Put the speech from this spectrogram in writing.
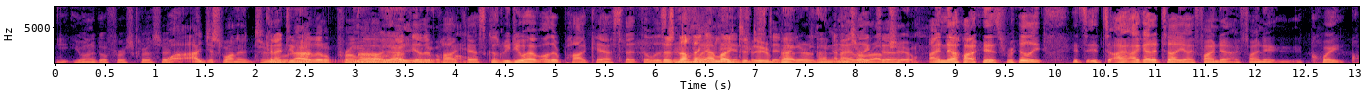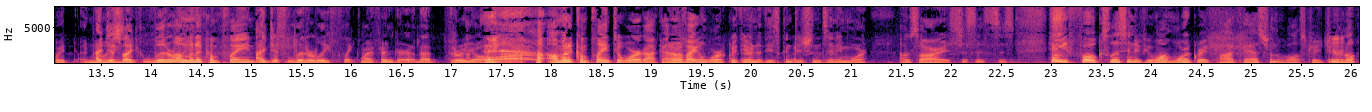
you, you want to go first, Chris? Well, I just wanted to. Can I do my uh, little promo no, yeah, about the other do the promo. podcasts? Because we do have other podcasts that the listeners. There's nothing be like to do interested in. better than And I like interrupt to- you. I know it's really it's it's. I, I got to tell you, I find it I find it quite quite annoying. I just like literally. I'm going to complain. I just literally flicked my finger and that threw you all off. I'm going to complain to Murdoch. I don't know if I can work with you under these conditions anymore. I'm sorry. It's just, it's just. Hey, folks, listen. If you want more great podcasts from the Wall Street Journal,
